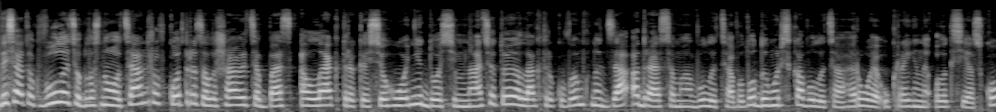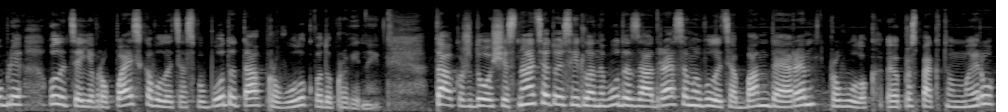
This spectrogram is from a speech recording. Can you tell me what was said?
Десяток вулиць обласного центру вкотре залишаються без електрики. Сьогодні до 17-ї електрику вимкнуть за адресами вулиця Володимирська, вулиця Героя України Олексія Скоблі, вулиця Європейська, вулиця Свободи та провулок Водопровідний. Також до 16-ї світла не буде за адресами вулиця Бандери, провулок е, проспекту Миру,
